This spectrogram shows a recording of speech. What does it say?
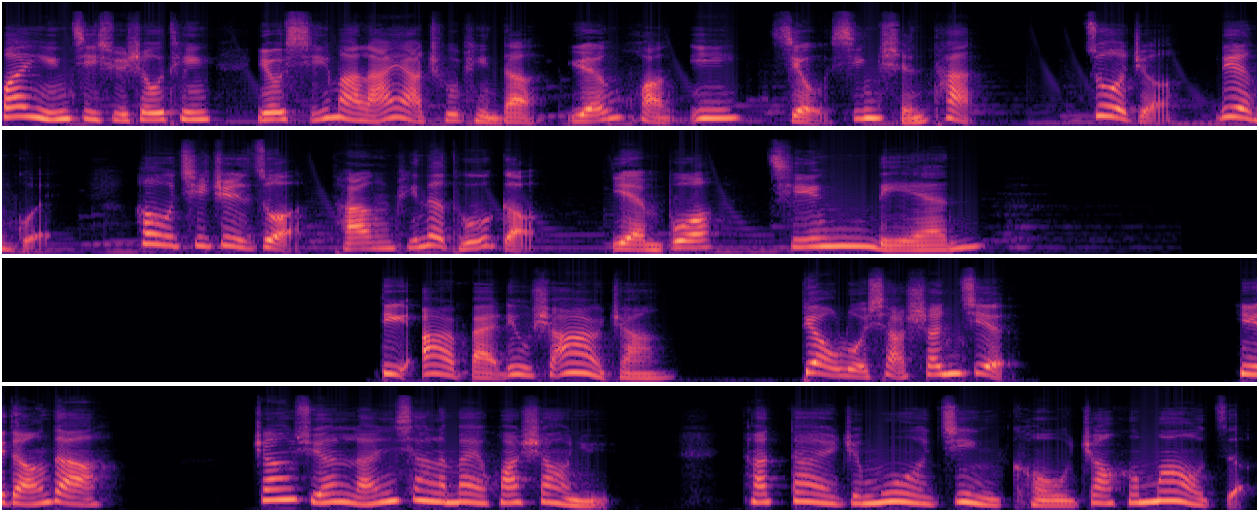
欢迎继续收听由喜马拉雅出品的《圆谎一九星神探》，作者：恋鬼，后期制作：躺平的土狗，演播：青莲。第二百六十二章，掉落下山涧。你等等！张璇拦下了卖花少女，她戴着墨镜、口罩和帽子，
